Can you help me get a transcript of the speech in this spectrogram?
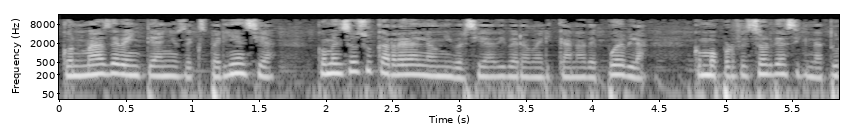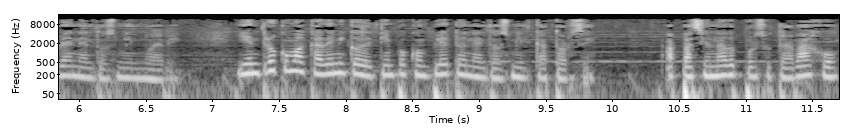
Con más de 20 años de experiencia, comenzó su carrera en la Universidad Iberoamericana de Puebla como profesor de asignatura en el 2009 y entró como académico de tiempo completo en el 2014. Apasionado por su trabajo,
